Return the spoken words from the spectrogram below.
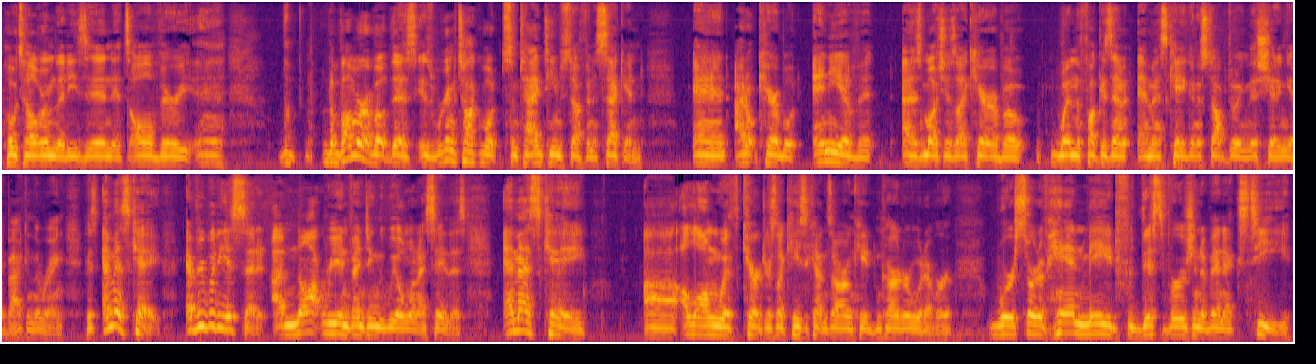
hotel room that he's in. It's all very. Eh the the bummer about this is we're going to talk about some tag team stuff in a second, and I don't care about any of it as much as I care about when the fuck is M- MSK going to stop doing this shit and get back in the ring. Because MSK, everybody has said it. I'm not reinventing the wheel when I say this. MSK, uh, along with characters like Kacy Catanzaro and Kayden Carter or whatever, were sort of handmade for this version of NXT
